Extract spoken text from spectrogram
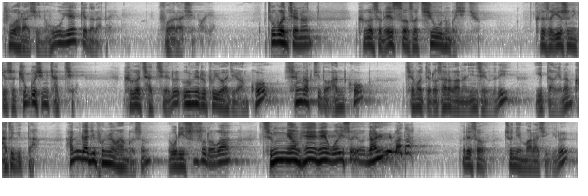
부활하신 후에 깨달았다. 부활하신 후에. 두 번째는 그것을 애써서 지우는 것이죠. 그래서 예수님께서 죽으심 자체, 그것 자체를 의미를 부여하지 않고 생각지도 않고 제멋대로 살아가는 인생들이 이 땅에는 가득 있다. 한 가지 분명한 것은 우리 스스로가 증명해내고 있어요. 날마다. 그래서 주님 말하시기를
